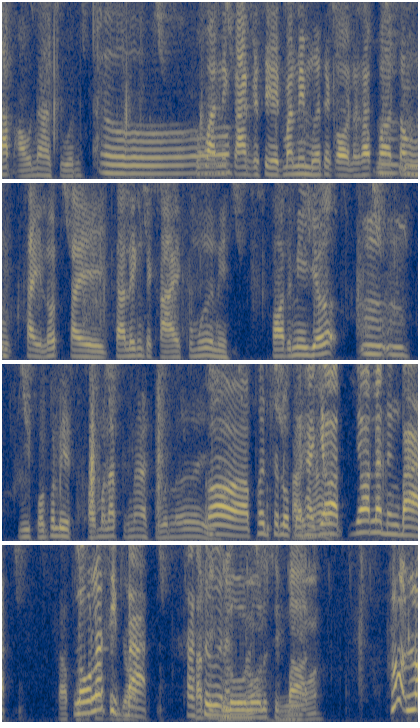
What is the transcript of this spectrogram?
รับเอาหน้าสวนโอ้ ทุกวันในการเกษตรมันไม่เหมือนแต่ก่อนนะครับ ว่าอืม ต้องใส่รถใส่ซาเล้งไปขายคู่มือนี่ พอจะมีเยอะ อืมอืมมีผลผลิตเขามารับถึงหน้าสวนเลย ก็เพิ่นสรุปเลยค่ะขายง่ายยอดยอดละหนึ่งบาท ครับโลละสิบบาท ถ้าถ้าซื้อเป็นนะโลโลละสิบบาทฮะโล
